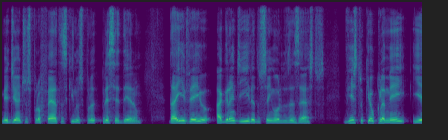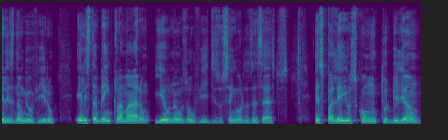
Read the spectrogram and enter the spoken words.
mediante os profetas que nos precederam. Daí veio a grande ira do Senhor dos Exércitos Visto que eu clamei e eles não me ouviram, eles também clamaram e eu não os ouvi, diz o Senhor dos Exércitos. Espalhei-os com um turbilhão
